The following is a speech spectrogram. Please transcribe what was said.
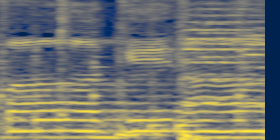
पा के आ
